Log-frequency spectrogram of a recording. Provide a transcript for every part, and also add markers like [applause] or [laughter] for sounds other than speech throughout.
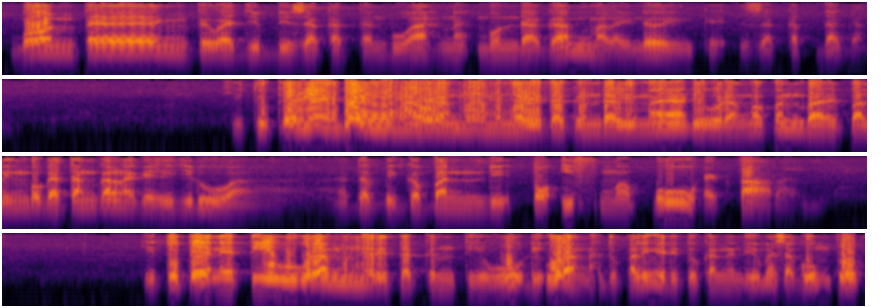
bonteng tewajib di zakatan buah na mondagang malainde ke zakat dagang. itu kene dolima orang mau menyerita gendalima di orang mapan bari paling boga tangkal lagi hiji dua. Tapi kapan di toif mapu hektaran. Itu kene tiwu orang menyeritakan tiwu di orang atau palingnya di tukangan di masa gumpluk.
